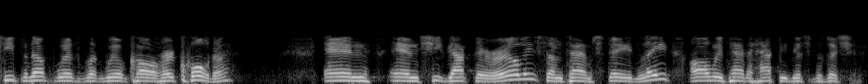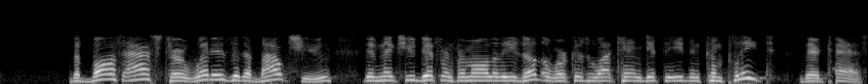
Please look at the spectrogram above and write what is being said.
keeping up with what we'll call her quota. And and she got there early, sometimes stayed late, always had a happy disposition. The boss asked her, What is it about you that makes you different from all of these other workers who I can't get to even complete their tasks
